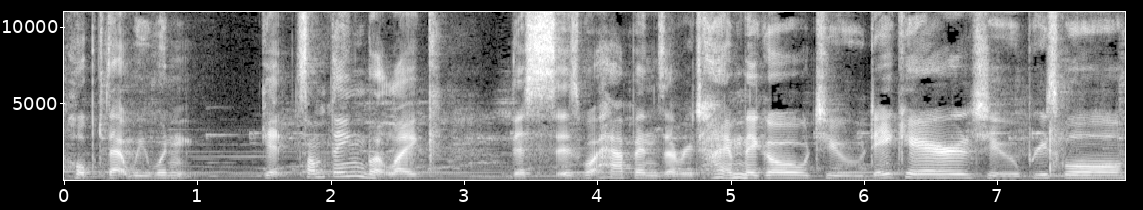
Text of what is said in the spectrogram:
hoped that we wouldn't get something, but like this is what happens every time they go to daycare, to preschool.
